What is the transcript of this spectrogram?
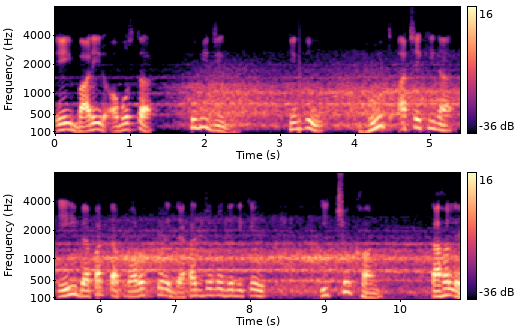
এই বাড়ির অবস্থা খুবই জীর্ণ কিন্তু ভূত আছে কিনা এই ব্যাপারটা পরখ করে দেখার জন্য যদি কেউ ইচ্ছুক হন তাহলে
